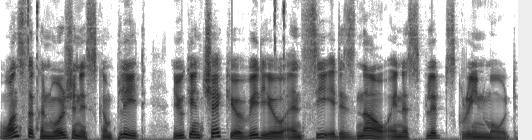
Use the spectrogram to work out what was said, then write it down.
Once the conversion is complete, you can check your video and see it is now in a split screen mode.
